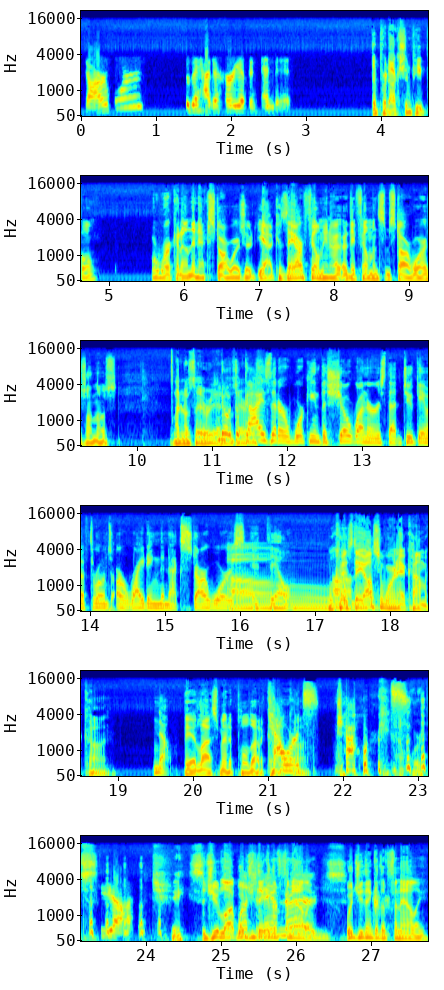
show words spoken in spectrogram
Star Wars, so they had to hurry up and end it. The production people were working on the next Star Wars, or yeah, because they are filming. Are, are they filming some Star Wars on those? I know, Sarah. No, know the Sarah. guys that are working, the showrunners that do Game of Thrones are writing the next Star Wars Oh. deal. Because um, they also weren't at Comic Con. No, They had last minute pulled out of Comic Con. cowards, cowards. Cowards. Yeah, Jeez. Did you love? What did you think of of the finale? nerds. What did you think of the finale?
